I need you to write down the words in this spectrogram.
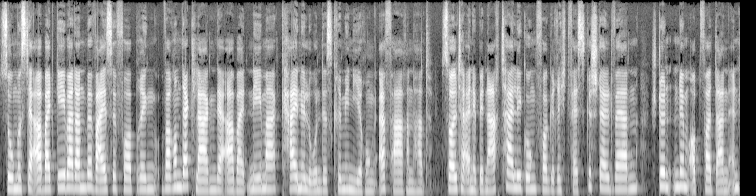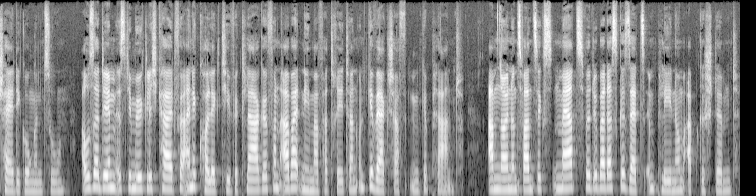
So muss der Arbeitgeber dann Beweise vorbringen, warum der klagende Arbeitnehmer keine Lohndiskriminierung erfahren hat. Sollte eine Benachteiligung vor Gericht festgestellt werden, stünden dem Opfer dann Entschädigungen zu. Außerdem ist die Möglichkeit für eine kollektive Klage von Arbeitnehmervertretern und Gewerkschaften geplant. Am 29. März wird über das Gesetz im Plenum abgestimmt.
